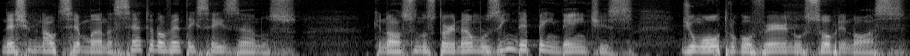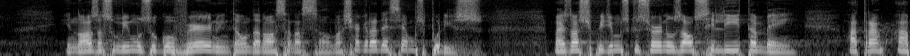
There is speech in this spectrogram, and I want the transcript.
neste final de semana, 196 anos que nós nos tornamos independentes de um outro governo sobre nós e nós assumimos o governo então da nossa nação. Nós te agradecemos por isso. Mas nós te pedimos que o Senhor nos auxilie também a, a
